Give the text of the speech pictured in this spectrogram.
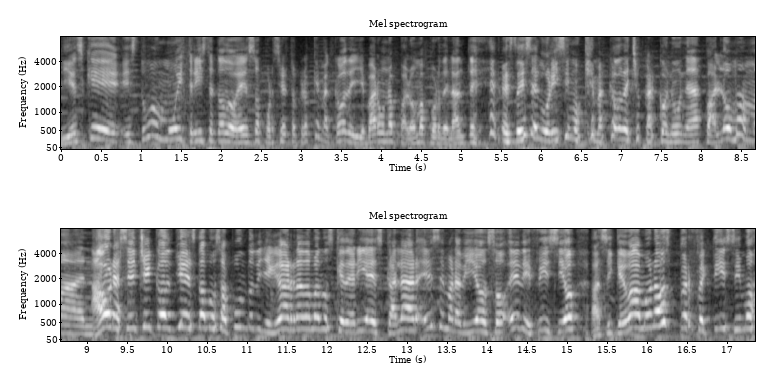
Y es que estuvo muy triste todo eso. Por cierto, creo que me acabo de llevar una paloma por delante. Estoy segurísimo que me acabo de chocar con una Paloma man. Ahora sí chicos, ya estamos a punto de llegar. Nada más nos quedaría escalar ese maravilloso edificio. Así que vámonos, perfectísimo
